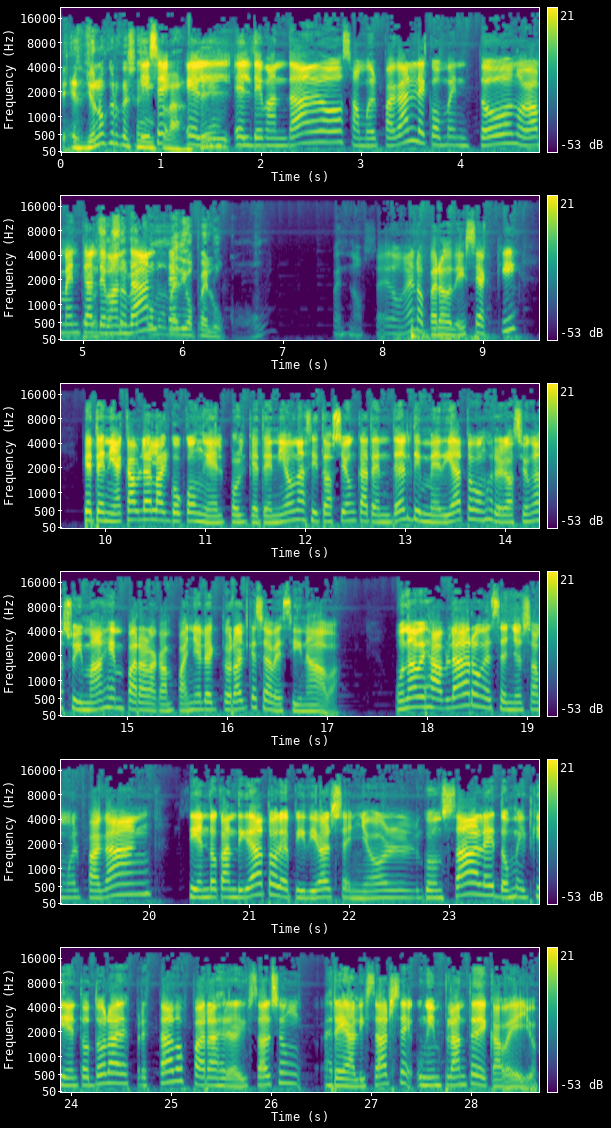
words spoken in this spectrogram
Eh, Yo no creo que sea Dice implante. el, el demandado Samuel Pagán le comentó nuevamente al Eso se ve demandante. como medio peluco. Pues no sé, don Elo, pero dice aquí que tenía que hablar algo con él porque tenía una situación que atender de inmediato con relación a su imagen para la campaña electoral que se avecinaba. Una vez hablaron, el señor Samuel Pagán, siendo candidato, le pidió al señor González 2.500 dólares prestados para realizarse un, realizarse un implante de cabello,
